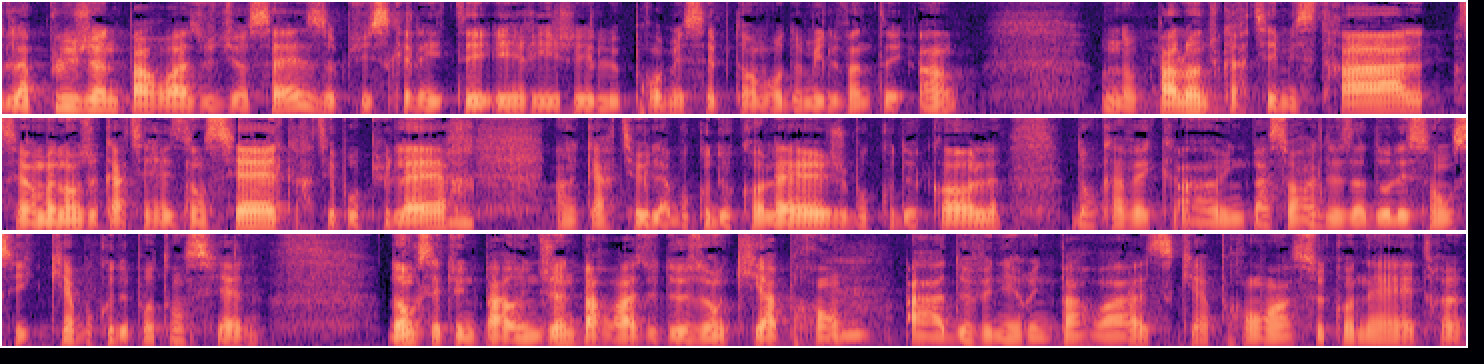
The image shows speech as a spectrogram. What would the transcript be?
la plus jeune paroisse du diocèse, puisqu'elle a été érigée le 1er septembre 2021. Donc, parlons du quartier Mistral. C'est un mélange de quartier résidentiel, quartier populaire, un quartier où il y a beaucoup de collèges, beaucoup d'écoles, donc avec un- une pastorale des adolescents aussi qui a beaucoup de potentiel. Donc, c'est une, une jeune paroisse de deux ans qui apprend à devenir une paroisse, qui apprend à se connaître,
